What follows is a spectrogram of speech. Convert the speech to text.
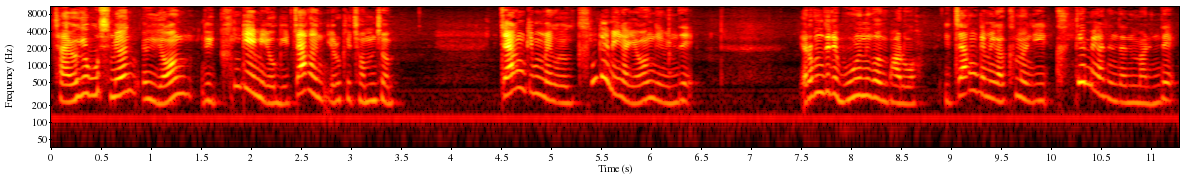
자 여기 보시면 여기 여왕 여기 큰 개미 여기 작은 이렇게 점점 작은 개미 말고 여기 큰 개미가 여왕 개미인데 여러분들이 모르는 건 바로 이 작은 개미가 크면 이 큰 개미가 된다는 말인데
